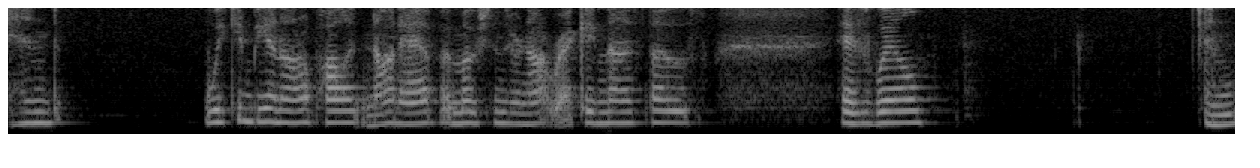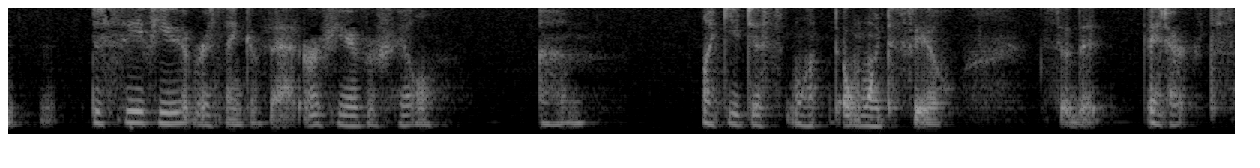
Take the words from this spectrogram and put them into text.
And we can be an autopilot, not have emotions or not recognize those as well. And just see if you ever think of that or if you ever feel um, like you just want, don't want to feel so that it hurts.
